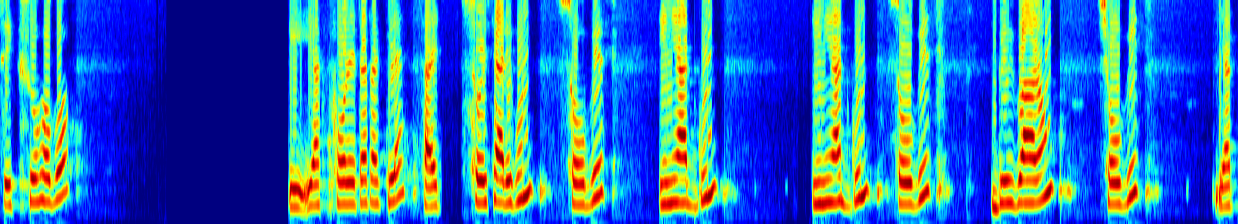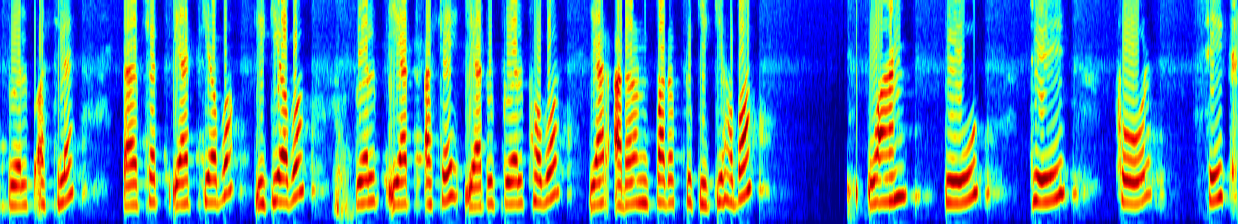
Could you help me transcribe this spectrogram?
ছিক্সো হ'ব। ইয়াত ফ'ৰ এটা থাকিলে, চাৰি, ছয়, চাৰি গুণ চৌবিছ, তিনি, আঠ গুণ, তিনি, আঠ গুণ চৌবিছ, দুই, বাৰ চৌবিছ, ইয়াত টুৱেল্ভ আছিলে। তাৰপিছত ইয়াত কি হ'ব, কি কি হ'ব? টুৱেল্ভ ইয়াত আছে, ইয়াতো টুৱেল্ভ হ'ব। ইয়াৰ সাধাৰণ উৎপাদকটো কি কি হ'ব? One two three four six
